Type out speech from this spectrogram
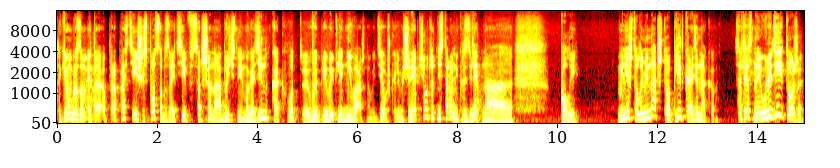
Таким образом, это про- простейший способ зайти в совершенно обычный магазин, как вот вы привыкли, неважно, вы девушка или мужчина. Я почему тут не сторонник разделять на полы? Мне что ламинат, что плитка одинаково. Соответственно, и у людей тоже.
